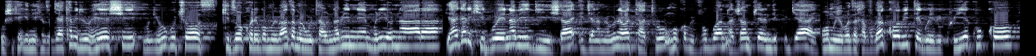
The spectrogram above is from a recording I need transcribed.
gushika igenekerezo rya kabiri ruheshi mu gihugu cose kizokorerwa mu bibanza mirongo itanu na bine muri iyo ntara gihagarikirwe n'abigisha ijana mirongo ine na batatu nk'uko bivugwa na Jean Pierre Ndikuryaya uwo muyobozi akavuga ko biteguye bikwiye kuko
